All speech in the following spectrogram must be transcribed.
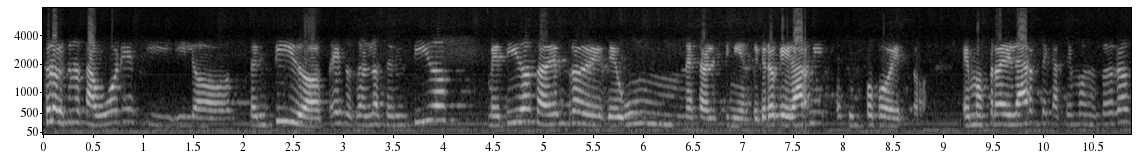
todo lo que son los sabores y, y los sentidos, esos son los sentidos metidos adentro de, de un establecimiento. Creo que Garnish es un poco eso, es mostrar el arte que hacemos nosotros,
